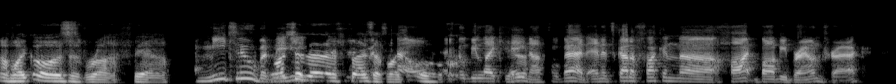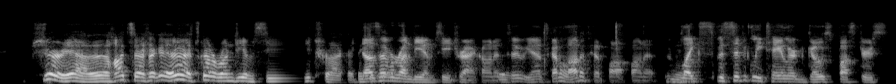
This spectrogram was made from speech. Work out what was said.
I'm like, oh, this is rough. Yeah. Me too, but Watch maybe it friends. Was like, oh, and it'll be like, hey, yeah. not so bad. And it's got a fucking uh, hot Bobby Brown track. sure, yeah. The hot soundtrack. Yeah, it's got a Run DMC track. I It think does have a Run DMC track on it Yeah. too. Yeah, it's got a lot of hip hop on it, Yeah. like specifically tailored Ghostbusters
